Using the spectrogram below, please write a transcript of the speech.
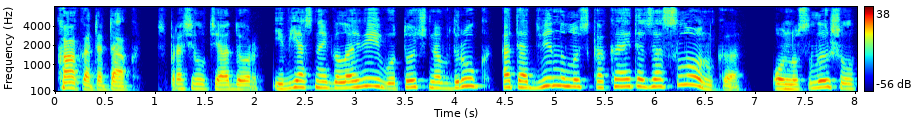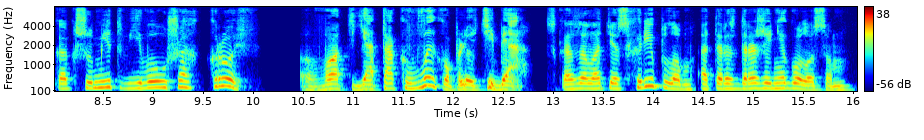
«Как это так?» — спросил Теодор, и в ясной голове его точно вдруг отодвинулась какая-то заслонка. Он услышал, как шумит в его ушах кровь. «Вот я так выкуплю тебя!» — сказал отец хриплым от раздражения голосом.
